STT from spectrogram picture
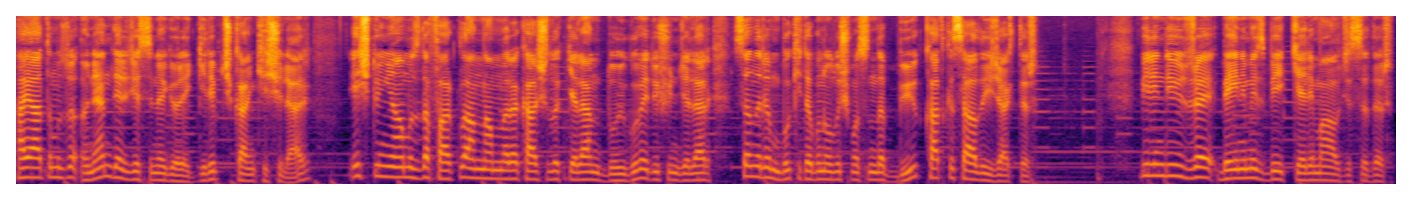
hayatımızı önem derecesine göre girip çıkan kişiler, İç dünyamızda farklı anlamlara karşılık gelen duygu ve düşünceler sanırım bu kitabın oluşmasında büyük katkı sağlayacaktır. Bilindiği üzere beynimiz bir kelime avcısıdır.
